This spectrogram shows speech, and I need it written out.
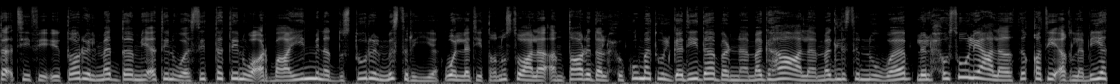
تأتي في إطار المادة 146 من الدستور المصري والتي تنص على أن تعرض الحكومة الجديدة برنامجها على مجلس النواب للحصول على ثقة أغلبية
